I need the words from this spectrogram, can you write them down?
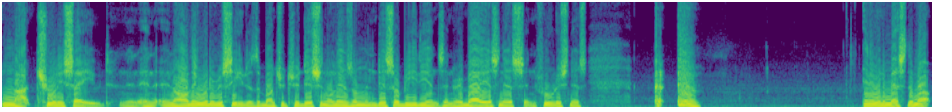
not truly saved. And, and, and, all they would have received is a bunch of traditionalism and disobedience and rebelliousness and foolishness. and it would have messed them up.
